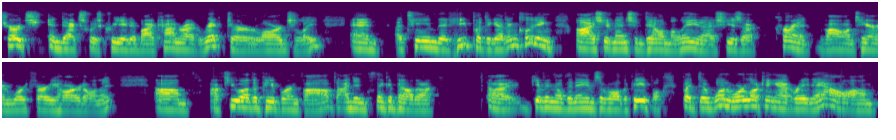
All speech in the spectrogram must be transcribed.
church index was created by Conrad Richter largely, and a team that he put together, including, uh, I should mention Dale Molina. She's a current volunteer and worked very hard on it. Um, a few other people were involved. I didn't think about uh, uh, giving all the names of all the people, but the one we're looking at right now, um,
